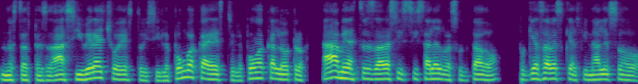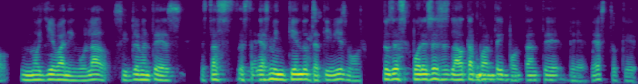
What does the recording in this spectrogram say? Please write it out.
no estás pensando, ah, si hubiera hecho esto y si le pongo acá esto y le pongo acá lo otro, ah, mira, entonces ahora sí, sí sale el resultado, porque ya sabes que al final eso no lleva a ningún lado, simplemente es, estás, estarías mintiéndote a ti mismo. Entonces, por eso esa es la otra parte importante de, de esto, que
